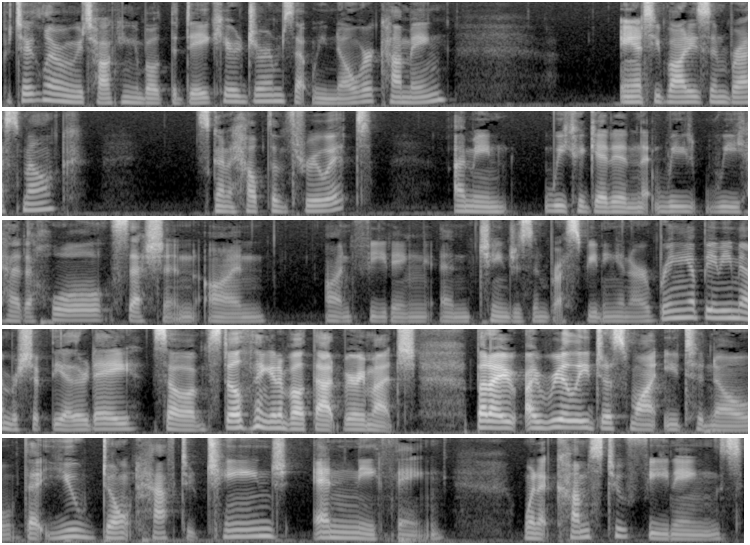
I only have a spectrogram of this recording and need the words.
particularly when we're talking about the daycare germs that we know are coming, antibodies in breast milk. It's going to help them through it. I mean, we could get in we we had a whole session on on feeding and changes in breastfeeding in our bringing up baby membership the other day. So i'm still thinking about that very much. But i, I really just want you to know that you don't have to change anything when it comes to feedings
